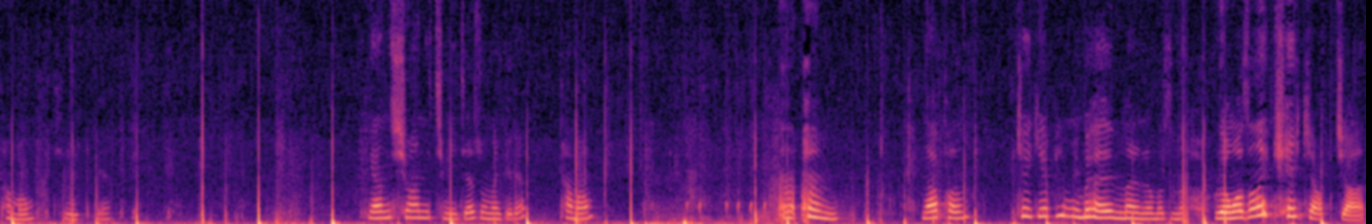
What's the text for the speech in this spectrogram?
Tamam çilekli. Yalnız şu an içmeyeceğiz ona göre. Tamam. ne yapalım? Kek yapayım mı ben, ben Ramazan'a? Ramazan'a kek yapacaksın.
